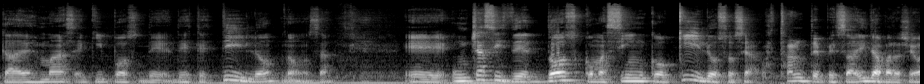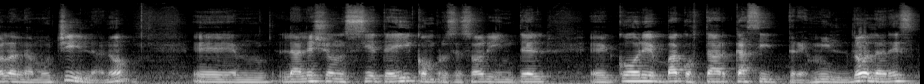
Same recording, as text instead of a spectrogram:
cada vez más equipos de, este estilo, ¿no? O sea, eh, un chasis de 2,5 kilos, o sea, bastante pesadita para llevarla en la mochila, ¿no? Eh, la Legion 7i con procesador Intel eh, Core va a costar casi 3 mil dólares.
